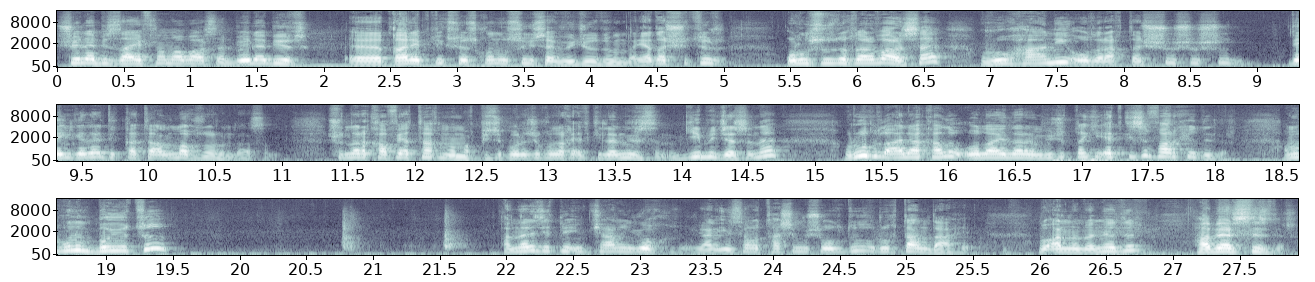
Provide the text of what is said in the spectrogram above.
şöyle bir zayıflama varsa, böyle bir e, gariplik söz konusuysa vücudunda ya da şu tür olumsuzluklar varsa ruhani olarak da şu şu şu dengeler dikkate almak zorundasın. Şunları kafaya takmamak, psikolojik olarak etkilenirsin gibicesine ruhla alakalı olayların vücuttaki etkisi fark edilir. Ama bunun boyutu analiz etme imkanın yoktur. Yani insan o taşımış olduğu ruhtan dahi. Bu anlamda nedir? Habersizdir.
